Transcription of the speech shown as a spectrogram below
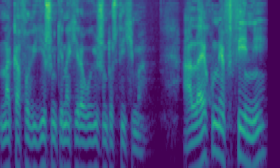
να καθοδηγήσουν και να χειραγωγήσουν το στοίχημα. Αλλά έχουν ευθύνη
